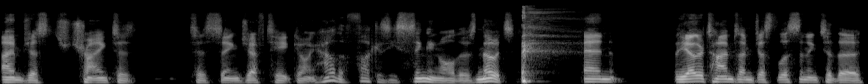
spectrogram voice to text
I'm just trying to to sing Geoff Tate, going, "How the fuck is he singing all those notes?" and the other times I'm just listening to the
